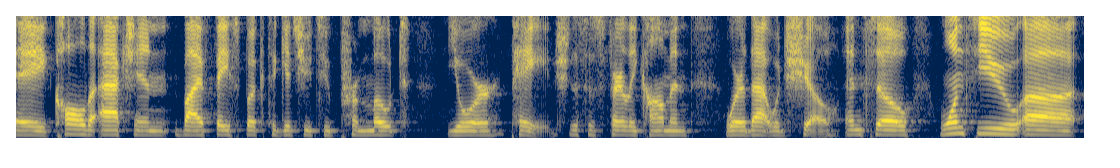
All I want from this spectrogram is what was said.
a call to action by Facebook to get you to promote your page. This is fairly common where that would show. And so once you uh,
